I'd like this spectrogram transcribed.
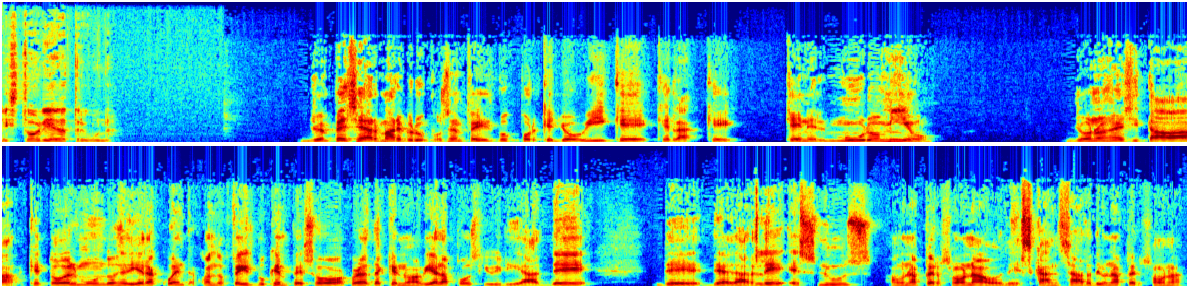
historia de la tribuna? Yo empecé a armar grupos en Facebook porque yo vi que, la, que, en el muro mío yo no necesitaba que todo el mundo se diera cuenta. Cuando Facebook empezó, acuérdate que no había la posibilidad de, de, darle snooze a una persona o descansar de una persona.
